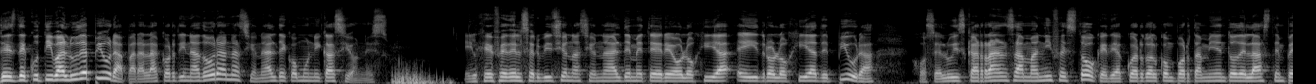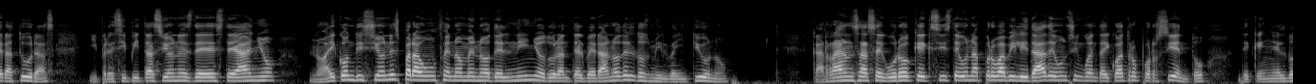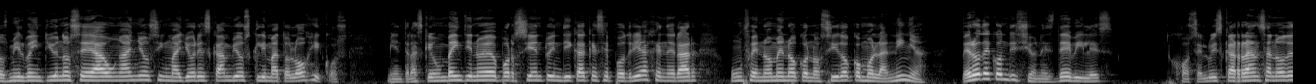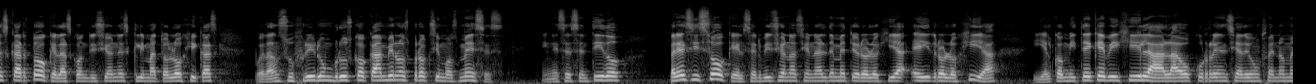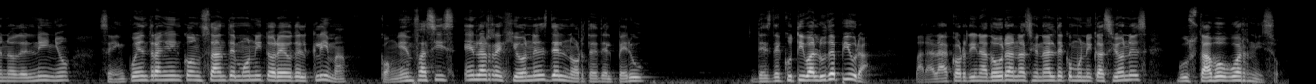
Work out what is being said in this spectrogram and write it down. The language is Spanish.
Desde Cutibalú de Piura para la Coordinadora Nacional de Comunicaciones. El jefe del Servicio Nacional de Meteorología e Hidrología de Piura, José Luis Carranza, manifestó que de acuerdo al comportamiento de las temperaturas y precipitaciones de este año, no hay condiciones para un fenómeno del niño durante el verano del 2021. Carranza aseguró que existe una probabilidad de un 54% de que en el 2021 sea un año sin mayores cambios climatológicos mientras que un 29% indica que se podría generar un fenómeno conocido como la niña, pero de condiciones débiles. José Luis Carranza no descartó que las condiciones climatológicas puedan sufrir un brusco cambio en los próximos meses. En ese sentido, precisó que el Servicio Nacional de Meteorología e Hidrología y el comité que vigila la ocurrencia de un fenómeno del niño se encuentran en constante monitoreo del clima, con énfasis en las regiones del norte del Perú. Desde Cutibalú de Piura, para la Coordinadora Nacional de Comunicaciones, Gustavo Guarnizo.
